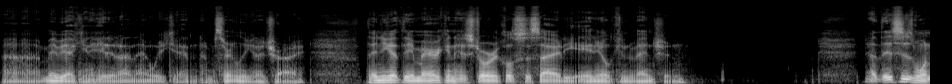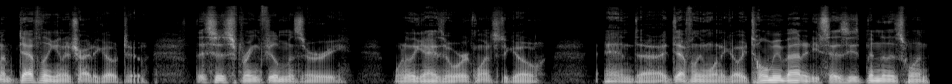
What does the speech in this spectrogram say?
Uh, maybe I can hit it on that weekend. I'm certainly going to try. Then you got the American Historical Society annual convention. Now, this is one I'm definitely going to try to go to. This is Springfield, Missouri. One of the guys at work wants to go, and uh, I definitely want to go. He told me about it. He says he's been to this one.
